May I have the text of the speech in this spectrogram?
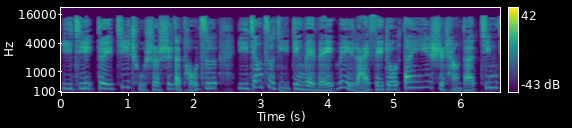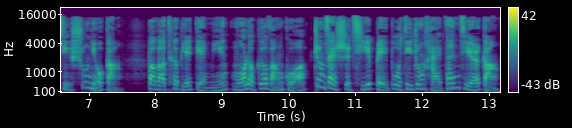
以及对基础设施的投资，已将自己定位为未来非洲单一市场的经济枢纽港。报告特别点名，摩洛哥王国正在使其北部地中海丹吉尔港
